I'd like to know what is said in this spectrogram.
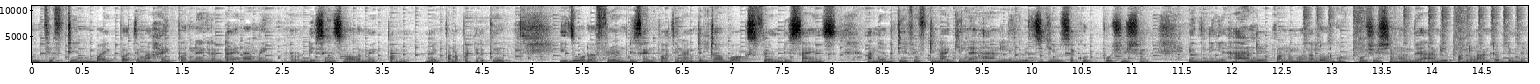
எம் ஃபிஃப்டீன் பைக் பார்த்தீங்கன்னா ஹைப்பர் நேக் அண்ட் டைனாமிக் டிசைன்ஸ்னால் மேக் பண் மேக் பண்ணப்பட்டிருக்கு. இதோட ஃப்ரேம் டிசைன் பார்த்தீங்கன்னா delta box frame designs and MT fifteen அகில handling which gives a good position இது நீங்கள் ஹேண்டில் பண்ணும்போது நல்ல ஒரு குட் பொசிஷன் வந்து ஹேண்டில் பண்ணலான்ட்டு அப்படின்னு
